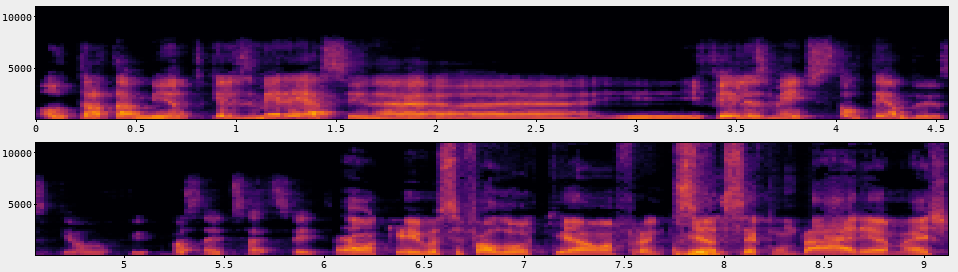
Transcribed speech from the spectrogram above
o tratamento que eles merecem, né? É, e, e, felizmente estão tendo isso que eu fico bastante satisfeito. É, ok. Você falou que é uma franquia Sim. secundária, mas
